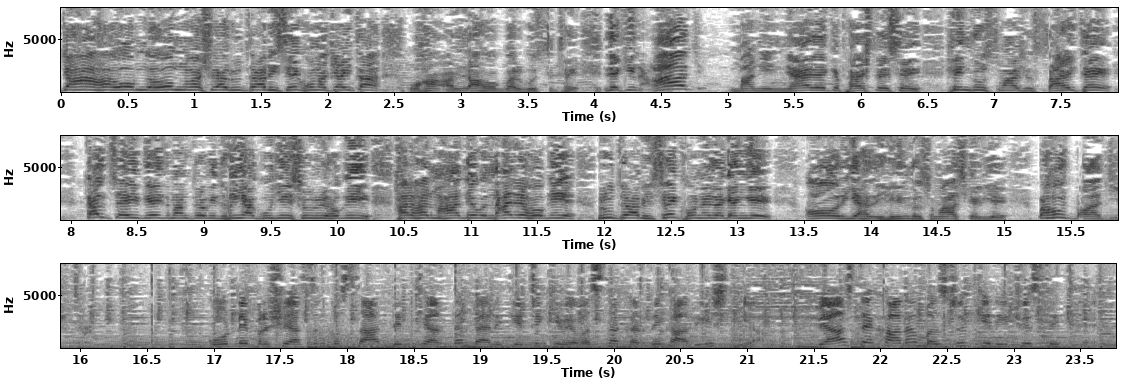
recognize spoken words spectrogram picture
जहाँ ओम ओम नमः शिवाय रुद्राभिषेक होना चाहिए था, वहाँ अल्लाह अकबर गुस्त थे। लेकिन आज माननीय न्यायालय के फैसले से हिंदू समाज उत्साहित है। कल से ही वेद मंत्रों की दुनिया गूंजनी शुरू होगी। हर हर महादेव के नारे गए रुद्राभिषेक होने लगेंगे और यह हिंदू समाज के लिए बहुत बड़ा जीत है। कोर्ट ने प्रशासन को सात दिन के अंदर बैरिकेटिंग की व्यवस्था करने का आदेश दिया। व्यास तहखाना मस्जिद के नीचे स्थित है।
